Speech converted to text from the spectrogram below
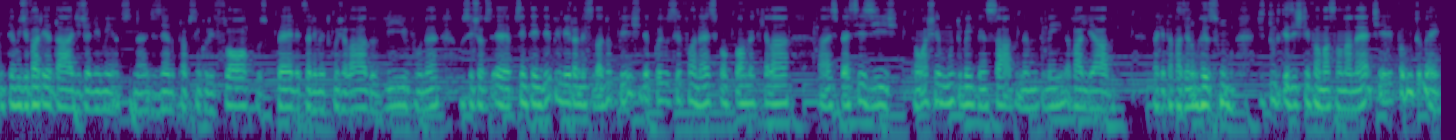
em termos de variedade de alimentos, né, dizendo para você incluir flóculos, pellets, alimento congelado, vivo, né, ou seja, é, você entender primeiro a necessidade do peixe e depois você fornece conforme aquela a espécie exige. Então achei muito bem pensado, né, muito bem avaliado. Para quem está fazendo um resumo de tudo que existe de informação na net, ele foi muito bem.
